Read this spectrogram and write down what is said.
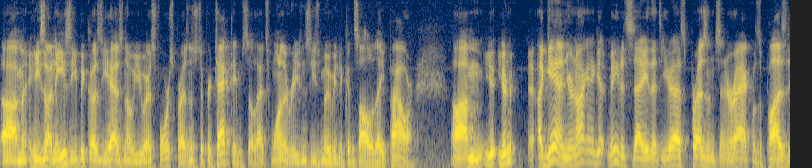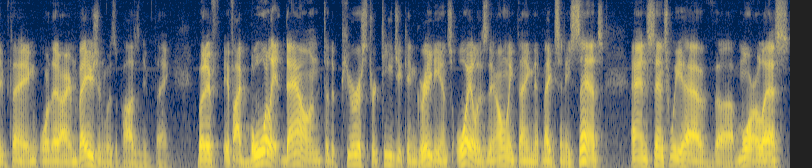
Um, he's uneasy because he has no U.S. force presence to protect him. So that's one of the reasons he's moving to consolidate power. Um, you, again, you're not going to get me to say that the U.S. presence in Iraq was a positive thing or that our invasion was a positive thing. But if, if I boil it down to the pure strategic ingredients, oil is the only thing that makes any sense. And since we have uh, more or less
